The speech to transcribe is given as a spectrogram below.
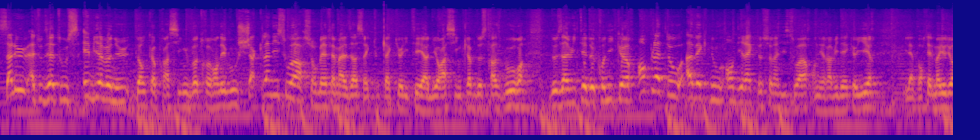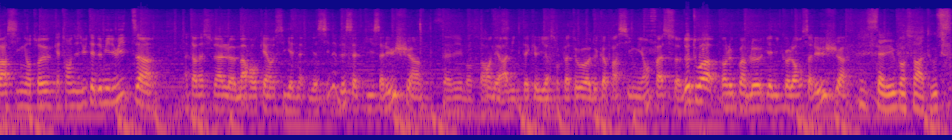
Salut à toutes et à tous et bienvenue dans Cop Racing, votre rendez-vous chaque lundi soir sur BFM Alsace avec toute l'actualité du Racing Club de Strasbourg. Deux invités de chroniqueurs en plateau avec nous en direct ce lundi soir. On est ravis d'accueillir. Il a porté le maillot du Racing entre 98 et 2008 international marocain aussi, Yacine Abdesadki. Salut. Salut, bonsoir. On est ravis de t'accueillir sur le plateau de Cop Racing et en face de toi, dans le coin bleu, Yannick Collant. Salut. Salut, bonsoir à tous.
